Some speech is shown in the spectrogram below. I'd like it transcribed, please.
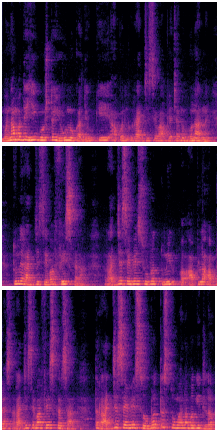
मनामध्ये ही गोष्ट येऊ नका देऊ की आपण राज्यसेवा आपल्याच्यानं होणार नाही. तुम्ही राज्यसेवा फेस करा. राज्यसेवेसोबत तुम्ही आपला अभ्यास राज्यसेवा फेस करसाल तर राज्यसेवेसोबतच तुम्हाला बघितलं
